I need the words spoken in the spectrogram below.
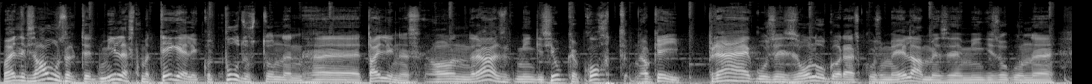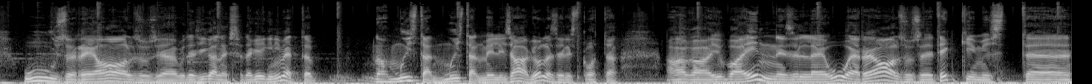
ma ütleks ausalt, et millest ma tegelikult puudust tunnen äh, Tallinnas, on reaalselt mingi sihuke koht, okei okay,, praeguses olukorras, kus me elame, see mingisugune uus reaalsus ja kuidas iganes seda keegi nimetab, noh, mõistan, mõistan, meil ei saagi olla sellist kohta, aga juba enne selle uue reaalsuse tekkimist äh,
